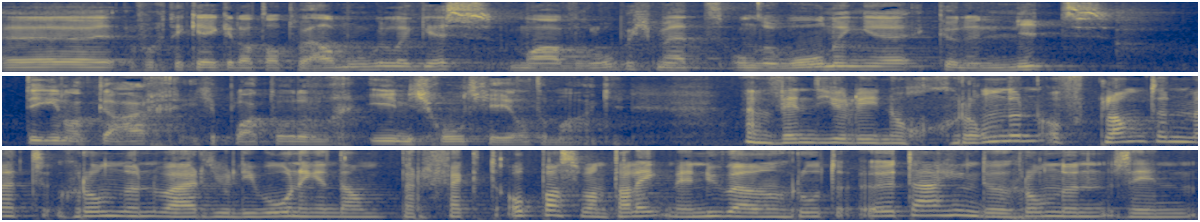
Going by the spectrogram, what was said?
uh, voor te kijken dat dat wel mogelijk is. Maar voorlopig met onze woningen kunnen niet tegen elkaar geplakt worden voor één groot geheel te maken. En vinden jullie nog gronden of klanten met gronden waar jullie woningen dan perfect oppassen? Want dat lijkt mij nu wel een grote uitdaging. De gronden zijn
